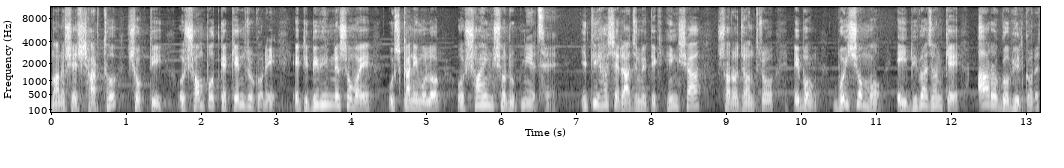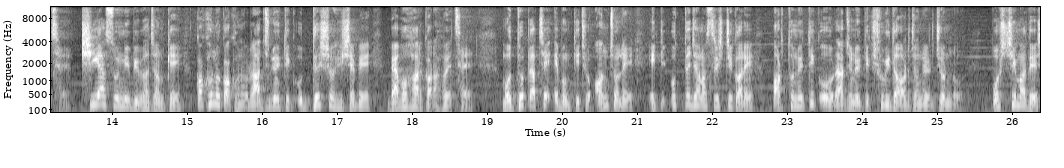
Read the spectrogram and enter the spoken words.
মানুষের স্বার্থ, শক্তি ও সম্পদকে কেন্দ্র করে এটি বিভিন্ন সময়ে উস্কানিমূলক ও সহিংস রূপ নিয়েছে। ইতিহাসে রাজনৈতিক হিংসা, ষড়যন্ত্র এবং বৈষম্য এই বিভাজনকে আরও গভীর করেছে। শিয়া সুন্নি বিভাজনকে কখনো কখনো রাজনৈতিক উদ্দেশ্য হিসেবে ব্যবহার করা হয়েছে। মধ্যপ্রাচ্যে এবং কিছু অঞ্চলে এটি উত্তেজনা সৃষ্টি করে অর্থনৈতিক ও রাজনৈতিক সুবিধা অর্জনের জন্য। পশ্চিমা দেশ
